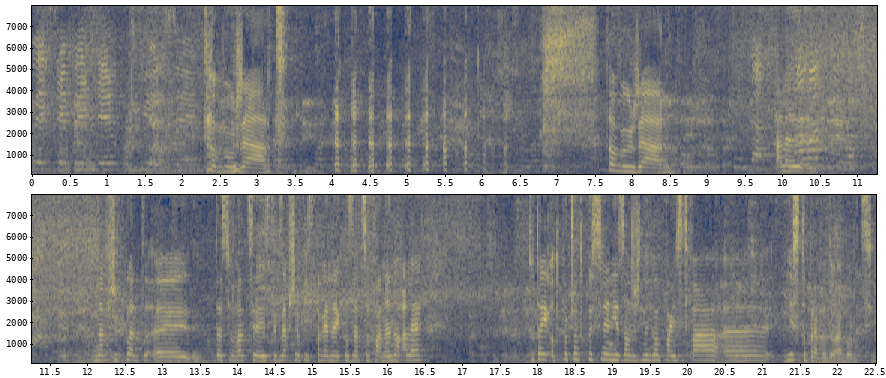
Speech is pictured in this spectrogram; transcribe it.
kwestie będzie uwierzy. To był żart. To był żart. Ale na przykład e, ta Słowacja jest tak zawsze przedstawiana jako zacofana, no ale tutaj od początku istnienia niezależnego państwa e, jest to prawo do aborcji.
